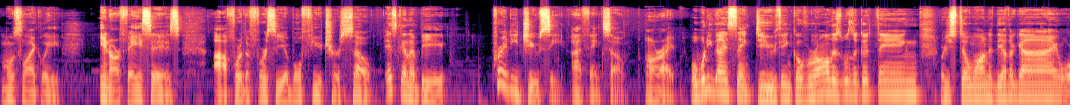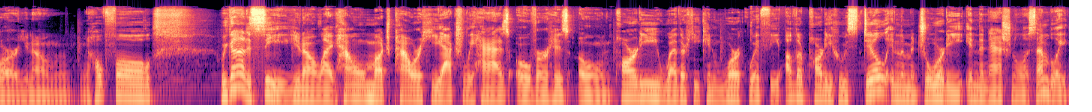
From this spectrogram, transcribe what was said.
most likely in our faces uh, for the foreseeable future. So it's going to be pretty juicy, I think so. All right. Well, what do you guys think? Do you think overall this was a good thing? Or you still wanted the other guy? Or, you know, hopeful? We gotta see, you know, like how much power he actually has over his own party, whether he can work with the other party who is still in the majority in the National Assembly.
